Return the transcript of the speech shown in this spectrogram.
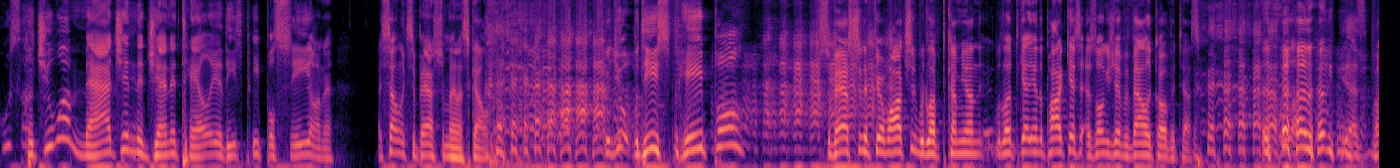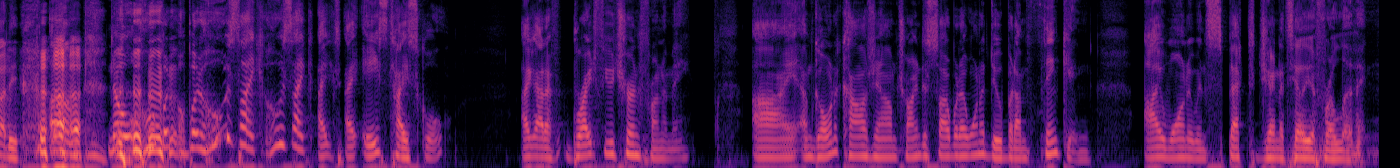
Who's like Could you imagine the genitalia these people see on a? I sound like Sebastian Maniscalco. Could you? These people, Sebastian, if you're watching, we'd love to come you on. We'd love to get you on the podcast as long as you have a valid COVID test. yes, buddy. Um, no, who, but, but who's like who's like I, I aced high school. I got a bright future in front of me. I am going to college now. I'm trying to decide what I want to do, but I'm thinking I want to inspect genitalia for a living.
